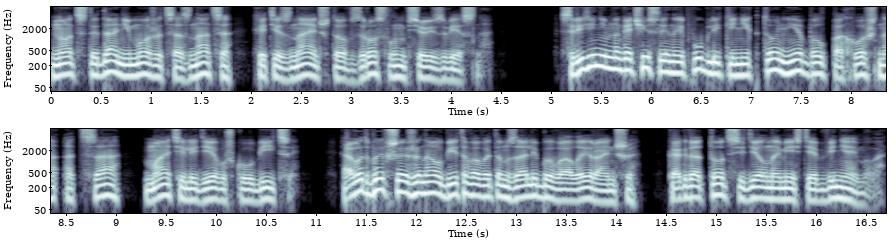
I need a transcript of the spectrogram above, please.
но от стыда не может сознаться, хоть и знает, что взрослым все известно. Среди немногочисленной публики никто не был похож на отца, мать или девушку-убийцы. А вот бывшая жена убитого в этом зале бывала и раньше, когда тот сидел на месте обвиняемого.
